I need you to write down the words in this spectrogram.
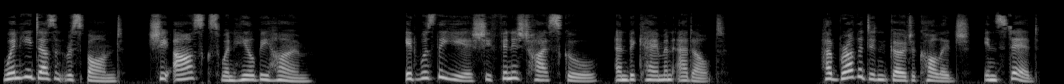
When he doesn't respond, she asks when he'll be home. It was the year she finished high school and became an adult. Her brother didn't go to college, instead,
